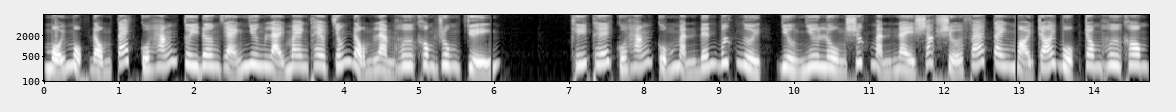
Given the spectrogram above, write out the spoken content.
Mỗi một động tác của hắn tuy đơn giản nhưng lại mang theo chấn động làm hư không rung chuyển. Khí thế của hắn cũng mạnh đến bức người, dường như luồng sức mạnh này sắp sửa phá tan mọi trói buộc trong hư không.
